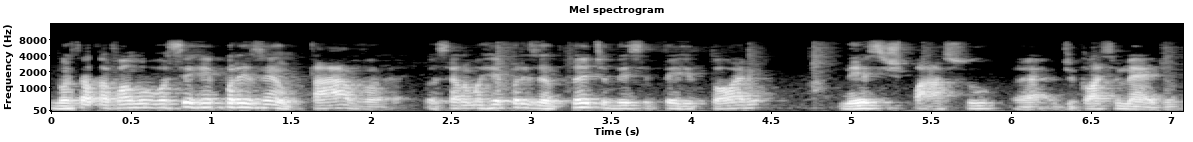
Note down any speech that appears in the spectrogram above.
De certa forma, você representava, você era uma representante desse território nesse espaço é, de classe média.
